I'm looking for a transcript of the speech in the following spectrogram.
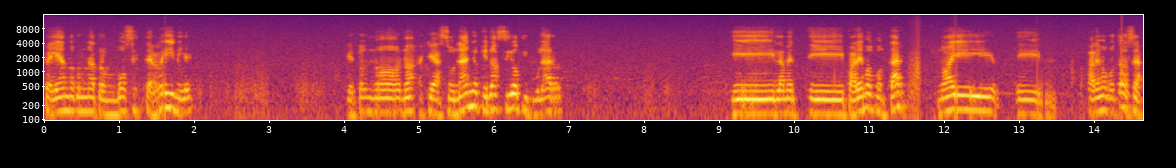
peleando con una trombosis terrible. Que, no, que hace un año que no ha sido titular. Y, y paremos contar. No hay. Y paremos contar. O sea,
